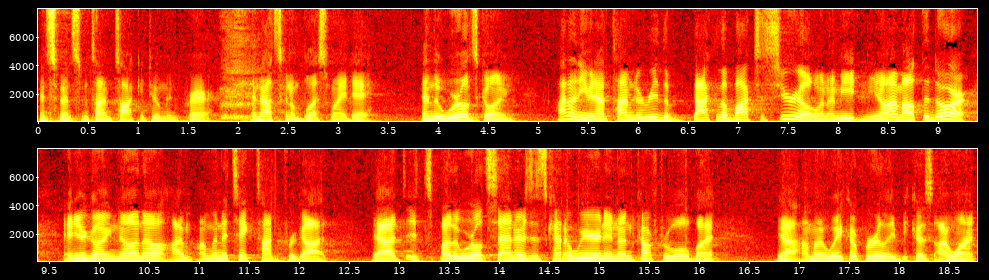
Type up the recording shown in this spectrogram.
and spend some time talking to him in prayer. And that's going to bless my day." And the world's going, I don't even have time to read the back of the box of cereal when I'm eating. You know, I'm out the door. And you're going, no, no, I'm, I'm going to take time for God. Yeah, it's by the world standards, it's kind of weird and uncomfortable, but yeah, I'm going to wake up early because I want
